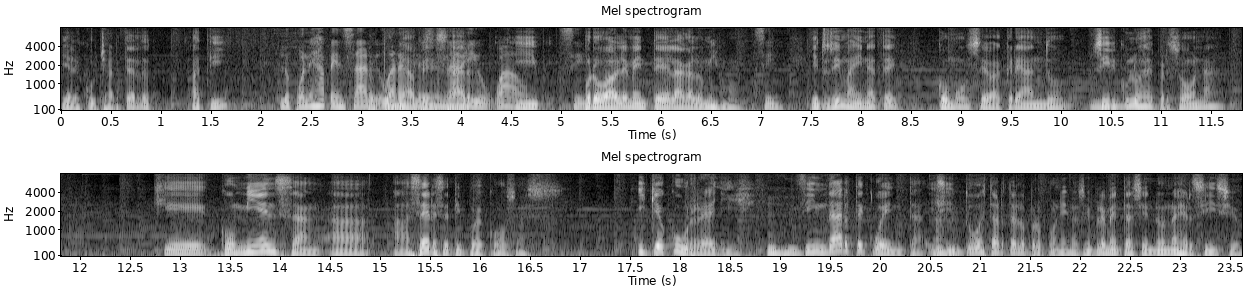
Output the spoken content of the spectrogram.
Y al escucharte a, lo- a ti, Lo pones a pensar Lo o a a reflexionar pensar y wow. y sí, probablemente él haga lo mismo. sí. Y entonces imagínate cómo se va creando círculos de personas que comienzan a, a hacer ese tipo de cosas. ¿Y qué ocurre allí? Sin darte cuenta y sin tú estártelo proponiendo, simplemente haciendo un ejercicio,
